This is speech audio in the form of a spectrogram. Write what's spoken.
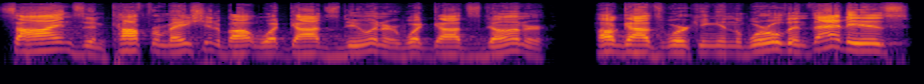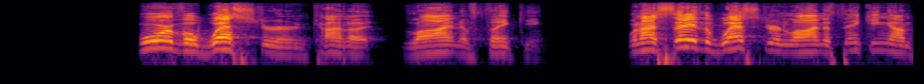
signs and confirmation about what God's doing or what God's done or how God's working in the world. And that is more of a Western kind of line of thinking. When I say the Western line of thinking, I'm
